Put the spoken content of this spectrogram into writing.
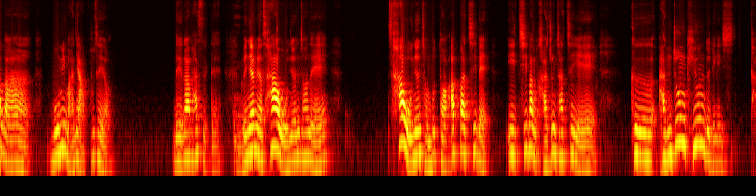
엄마가 몸이 많이 아프세요. 내가 봤을 때. 왜냐면 4, 5년 전에 4, 5년 전부터 아빠 집에 이 집안 가중 자체에 그 안 좋은 기운들이 시- 다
